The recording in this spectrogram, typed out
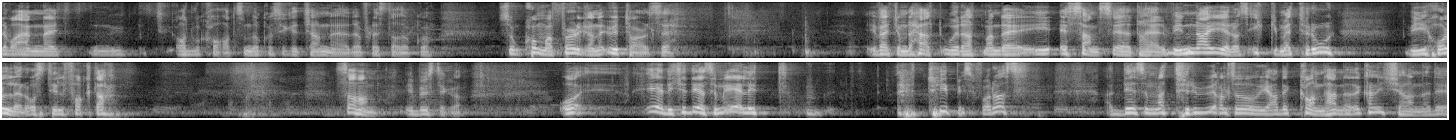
Det var en advokat, som dere sikkert kjenner, de fleste av dere, som kom med følgende uttalelse. Jeg vet ikke om det er helt ordrett, men det, i essens er dette her. Vi nøyer oss ikke med tro, vi holder oss til fakta. Sa han i Bustika. Og er det ikke det som er litt typisk for oss? Det som jeg tror altså, Ja, det kan hende, det kan ikke hende. det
